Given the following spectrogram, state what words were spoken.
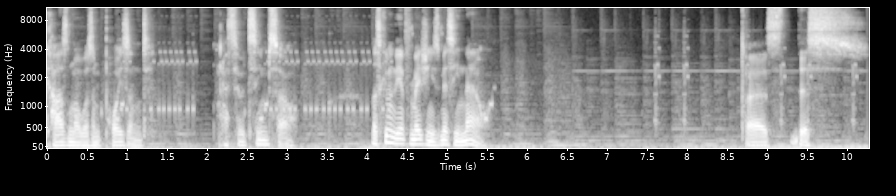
Kazuma wasn't poisoned. Yes, it would seem so. Let's give him the information he's missing now. Uh, this...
